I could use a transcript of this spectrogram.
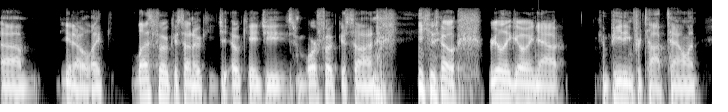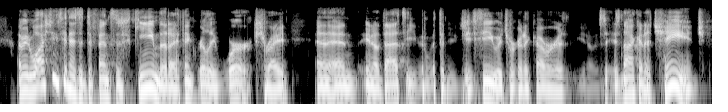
um, you know, like less focus on OKG, OKGs, more focus on, you know, really going out competing for top talent. I mean, Washington has a defensive scheme that I think really works, right? And and you know that's even with the new GC, which we're going to cover, is you know is, is not going to change.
